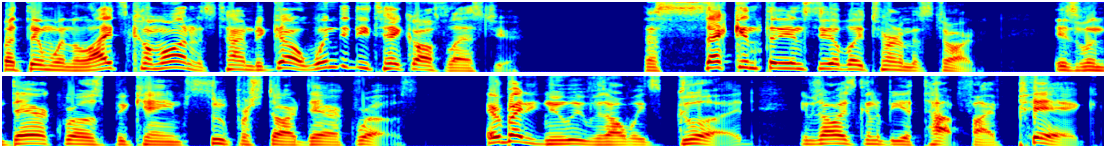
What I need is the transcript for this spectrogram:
But then when the lights come on, it's time to go. When did he take off last year? The second the NCAA tournament started is when Derrick Rose became superstar Derrick Rose. Everybody knew he was always good. He was always going to be a top five pick,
